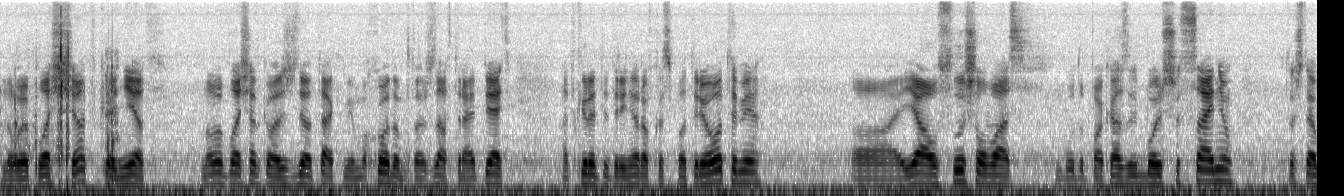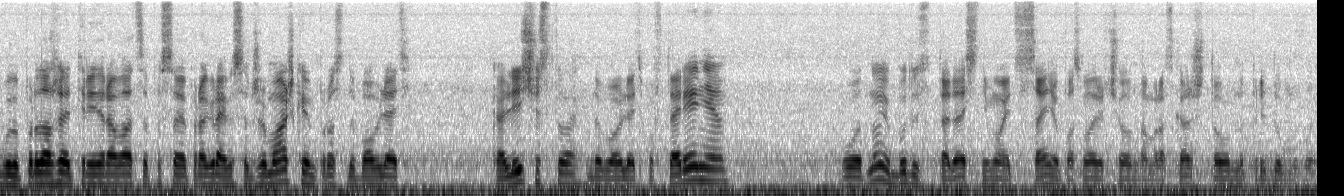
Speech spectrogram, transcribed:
новая площадка. Нет, Новая площадка вас ждет так, мимоходом, потому что завтра опять открытая тренировка с патриотами. А, я услышал вас, буду показывать больше Саню, потому что я буду продолжать тренироваться по своей программе с отжимашками, просто добавлять количество, добавлять повторения. Вот, ну и буду тогда снимать Саню, посмотрим, что он там расскажет, что он напридумывает.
